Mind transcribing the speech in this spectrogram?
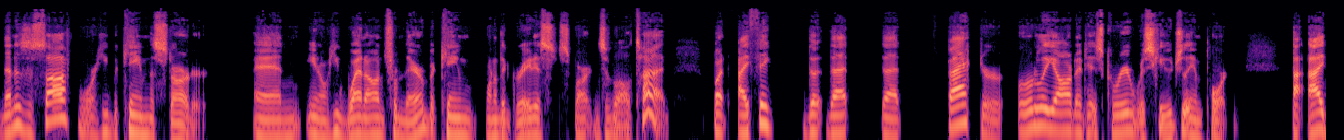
then as a sophomore, he became the starter. And, you know, he went on from there and became one of the greatest Spartans of all time. But I think that that that factor early on in his career was hugely important. I I,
